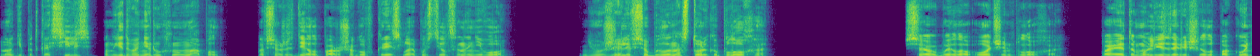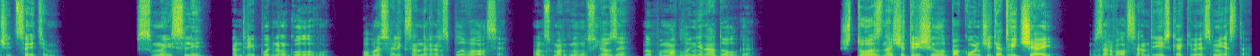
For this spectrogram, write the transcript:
Ноги подкосились, он едва не рухнул на пол но все же сделал пару шагов к креслу и опустился на него. Неужели все было настолько плохо? Все было очень плохо. Поэтому Лиза решила покончить с этим. В смысле? Андрей поднял голову. Образ Александра расплывался. Он сморгнул слезы, но помогло ненадолго. «Что значит решила покончить? Отвечай!» Взорвался Андрей, вскакивая с места.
